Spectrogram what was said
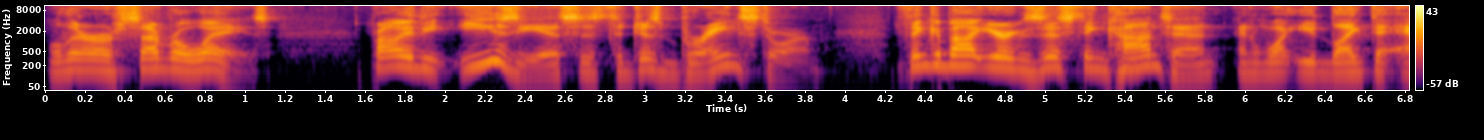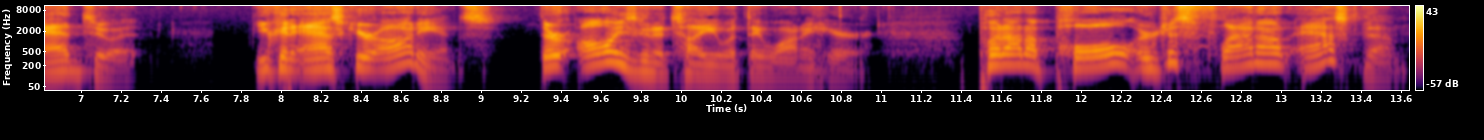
Well, there are several ways. Probably the easiest is to just brainstorm. Think about your existing content and what you'd like to add to it. You can ask your audience. They're always going to tell you what they want to hear. Put out a poll or just flat out ask them,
